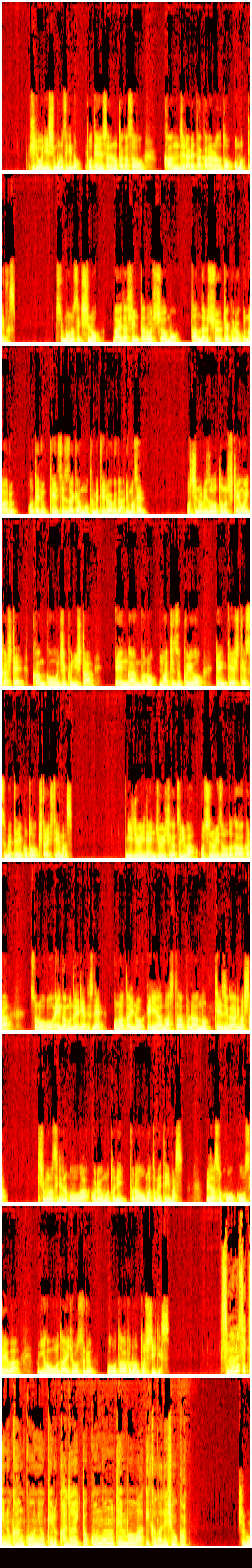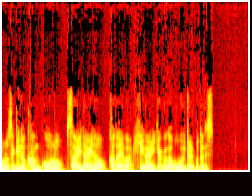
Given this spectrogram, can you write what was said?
非常に下関のポテンシャルの高さを感じられたからなどと思っています。下関市の前田慎太郎市長も単なる集客力のあるホテル建設だけを求めているわけではありません。星野リゾートの試験を生かして観光を軸にした沿岸部の街づくりを連携して進めていくことを期待しています。22年11月には星野リゾート側からその沿岸部のエリアですね、この辺りのエリアマスタープランの提示がありました。下関の方はこれをもとにプランをまとめています。目指す方向性は日本を代表するウォーターフロントシティです。下関の観光における課題と今後の展望はいかがでしょうか？下関の観光の最大の課題は日帰り客が多いということです。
